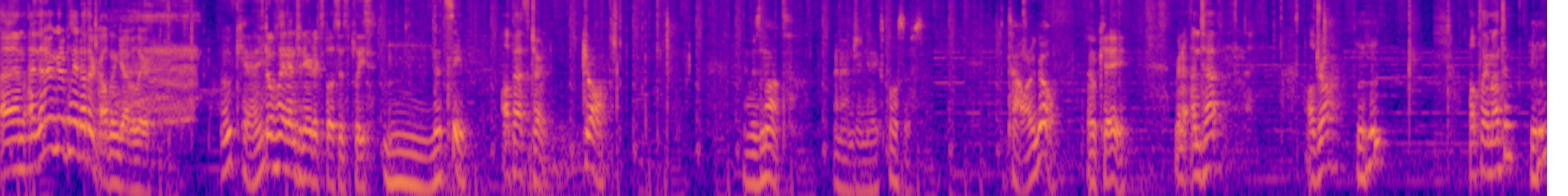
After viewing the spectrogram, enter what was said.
Um, and then I'm gonna play another Goblin Cavalier. Okay. Don't play an Engineered Explosives, please. Let's see. I'll pass the turn. Draw. It was not an Engineered explosives. Tower go. Okay. We're gonna untap. I'll draw. Mm-hmm. I'll play mountain. Mm-hmm.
